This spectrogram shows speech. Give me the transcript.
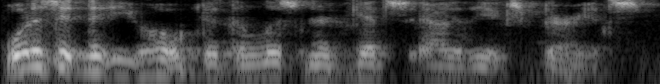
what is it that you hope that the listener gets out of the experience?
